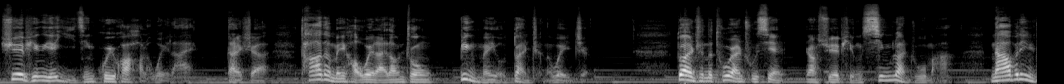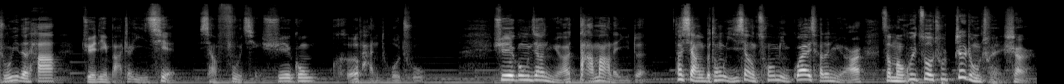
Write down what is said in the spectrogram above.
薛平也已经规划好了未来，但是他的美好未来当中并没有段成的位置。段成的突然出现让薛平心乱如麻，拿不定主意的他决定把这一切向父亲薛公和盘托出。薛公将女儿大骂了一顿，他想不通一向聪明乖巧的女儿怎么会做出这种蠢事儿。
